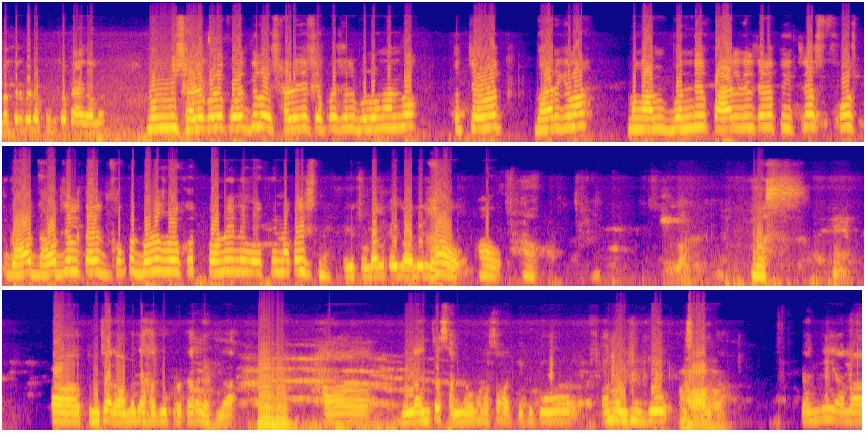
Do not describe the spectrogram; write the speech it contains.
नंतर बेटा पुढचं काय झालं? मग मी शाळेकडे पळत गेलो. शाळेच्या चपराशाला बोलवून आणलो. तर तेवढ्यात बाहेर गेला. मग आम्ही बंदी पाहायला गेलो त्याला तो इथल्याच फर्स्ट गावात धावत गेलो. त्याला फक्त डोळेच ओळखत तोंडही नाही ओळखी ना काहीच नाही. म्हणजे तोंडाला काही लावलेलं हो हो हो. बस. अं, तुमच्या गावामध्ये हा जो प्रकार घडला हा मुलांच्या सांगण्यावरून असं वाटतं की तो अनोळखी जो होता. त्यांनी याला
